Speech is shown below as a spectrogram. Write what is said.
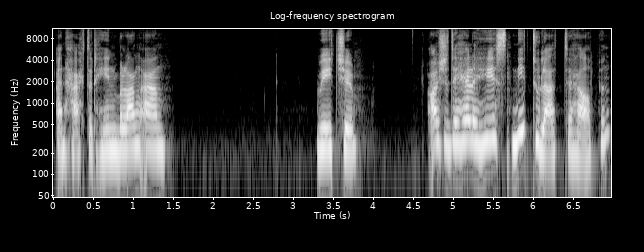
en hecht er geen belang aan. Weet je, als je de Heilige Geest niet toelaat te helpen,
